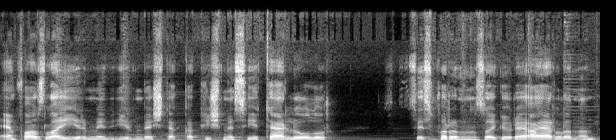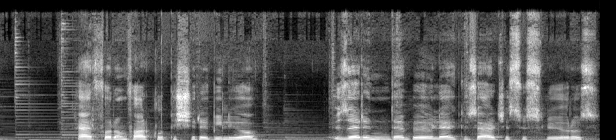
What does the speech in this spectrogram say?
en fazla 20-25 dakika pişmesi yeterli olur. Siz fırınınıza göre ayarlanın. Her fırın farklı pişirebiliyor. Üzerinde böyle güzelce süslüyoruz.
